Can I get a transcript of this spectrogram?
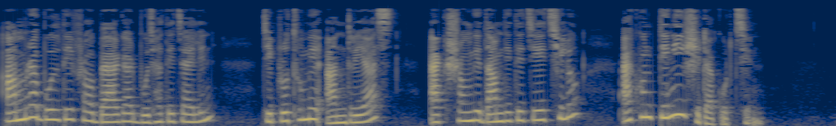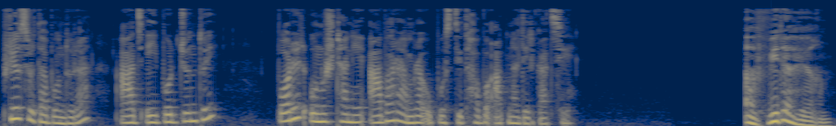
আমরা বলতে ফ্রাউ ব্যার্গার বোঝাতে চাইলেন যে প্রথমে আন্দ্রেয়াস একসঙ্গে দাম দিতে চেয়েছিল এখন তিনিই সেটা করছেন। প্রিয় শ্রোতা বন্ধুরা আজ এই পর্যন্তই। পরের অনুষ্ঠানে আবার আমরা উপস্থিত হব আপনাদের কাছে। Auf Wiederhören.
